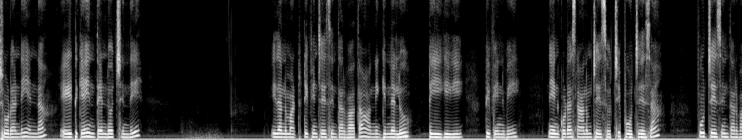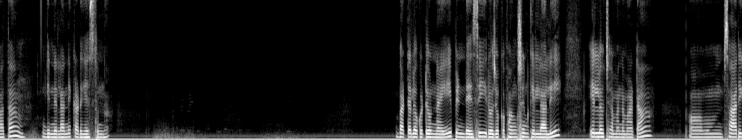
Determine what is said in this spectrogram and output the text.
చూడండి ఎండ. ఎయిట్కే ఇంత ఎండ వచ్చింది. ఇదన్నమాట టిఫిన్ చేసిన తర్వాత అన్ని గిన్నెలు టీకి టిఫిన్వి నేను కూడా స్నానం చేసి వచ్చి పూజ చేసా పూజ చేసిన తర్వాత గిన్నెలన్నీ కడిగేస్తున్నా. బట్టలు ఒకటి ఉన్నాయి పిండేసి ఈరోజు ఒక ఫంక్షన్కి వెళ్ళాలి. వెళ్ళొచ్చామన్నమాట. సారీ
